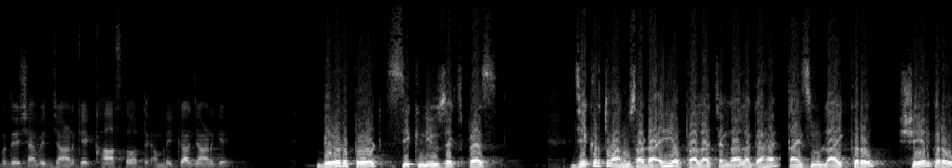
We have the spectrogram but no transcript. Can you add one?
ਵਿਦੇਸ਼ਾਂ ਵਿੱਚ ਜਾਣ ਕੇ, ਖਾਸ ਤੌਰ ਤੇ ਅਮਰੀਕਾ ਜਾਣਗੇ। Bureau report, Sikh News Express. ਜੇਕਰ ਤੁਹਾਨੂੰ ਸਾਡਾ ਇਹ ਉਪਰਾਲਾ ਚੰਗਾ ਲੱਗਾ ਹੈ, ਤਾਂ ਇਸ ਨੂੰ ਲਾਈਕ ਕਰੋ ਸ਼ੇਅਰ ਕਰੋ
